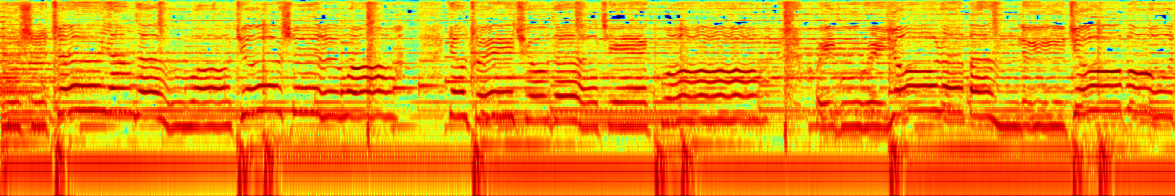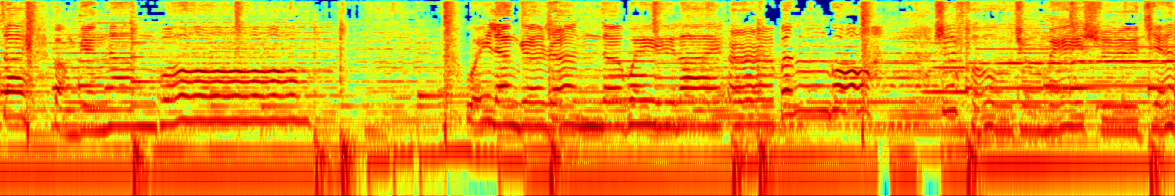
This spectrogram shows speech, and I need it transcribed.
不是这样的我就是我要追求的结果？会不会有了伴侣就不再方便难过？为两个人的未来而奔波，是否就没时间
